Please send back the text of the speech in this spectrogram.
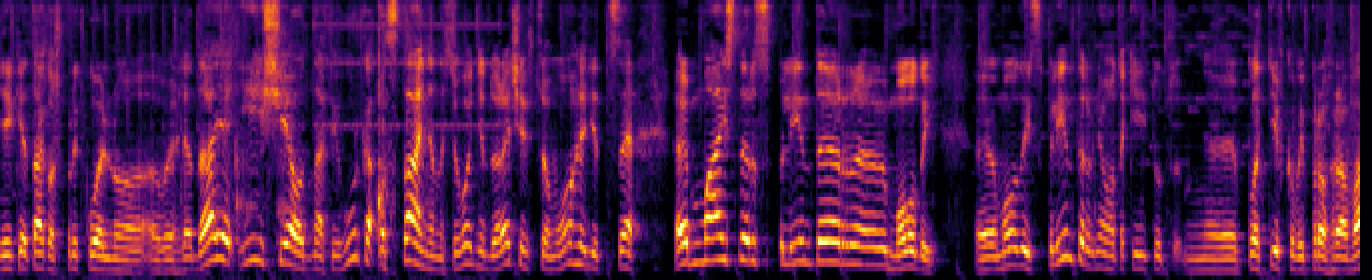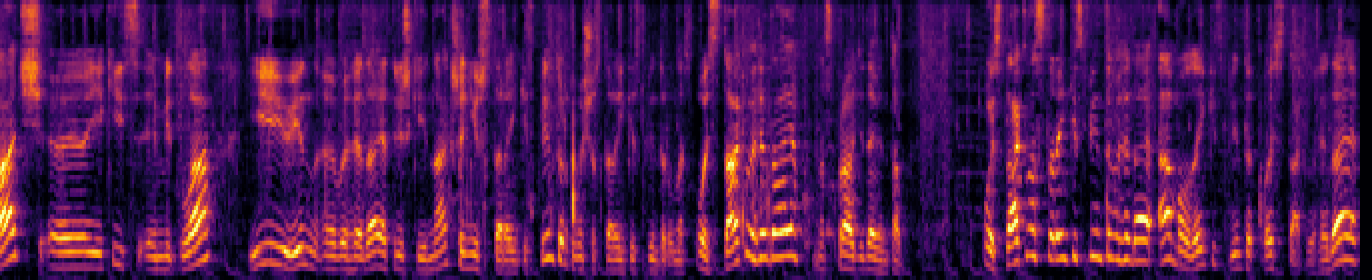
Яке також прикольно е, виглядає. І ще одна фігурка. Остання на сьогодні, до речі, в цьому огляді це майстер Сплінтер молодий. Е, Молодий сплінтер, в нього такий тут е, платівковий програвач, е, якийсь мітла. І він виглядає трішки інакше, ніж старенький сплінтер, тому що старенький сплінтер у нас ось так виглядає. Насправді, де він там? Ось так у нас старенький сплінтер виглядає, а молоденький сплінтер ось так виглядає.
